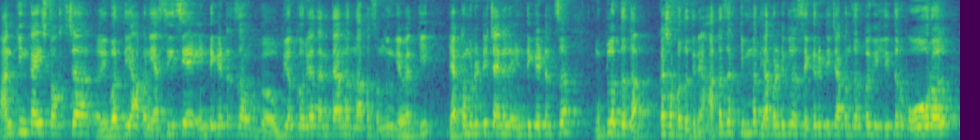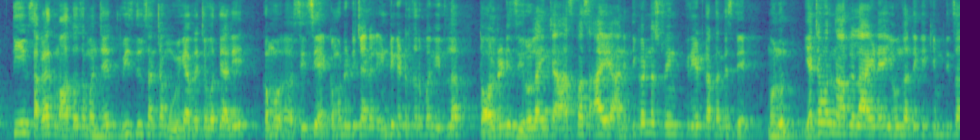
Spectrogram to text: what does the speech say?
आणखीन काही स्टॉक्सच्या वरती आपण या सी सी आय इंडिकेटरचा उपयोग करूयात आणि त्यामधनं आपण समजून घेऊयात की या कम्युनिटी चॅनल इंडिकेटरचं उपलब्धता कशा पद्धतीने आता जर किंमत ह्या पर्टिक्युलर सेक्युरिटीची आपण जर बघितली तर ओव्हरऑल ती सगळ्यात महत्त्वाचं म्हणजे वीस दिवसांच्या मुव्हिंग ॲव्हरेजच्या आली. कमो C C I commodity channel indicator जर बघितलं तर ऑलरेडी झिरो लाईनच्या आसपास आहे आणि तिकडनं स्ट्रेंथ क्रिएट करताना दिसते. म्हणून याच्यावरनं आपल्याला आयडिया येऊन जाते की किमतीचा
